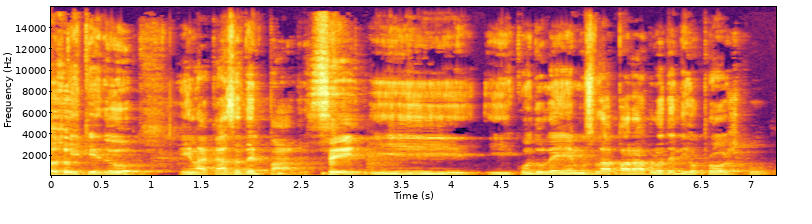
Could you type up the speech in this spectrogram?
Que quedou em la casa del padre. Sim. E, e quando leemos a parábola do hijo pródigo,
